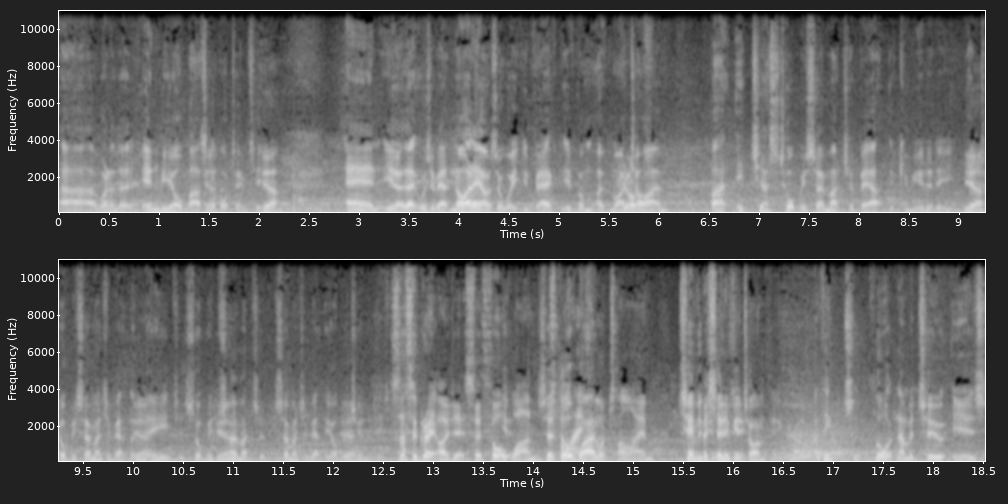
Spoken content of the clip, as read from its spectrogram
uh, one of the NBL basketball teams here. Yeah. And, you know, that was about nine hours a week, in fact, of, my Gosh. time. But it just taught me so much about the community. Yeah. It taught me so much about the Yeah. needs. It taught me Yeah. so much, so much about the opportunities. So that's a great idea. So thought Yeah. one, So thought one, your time, ten percent of your time in the community. I think t- thought number two is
